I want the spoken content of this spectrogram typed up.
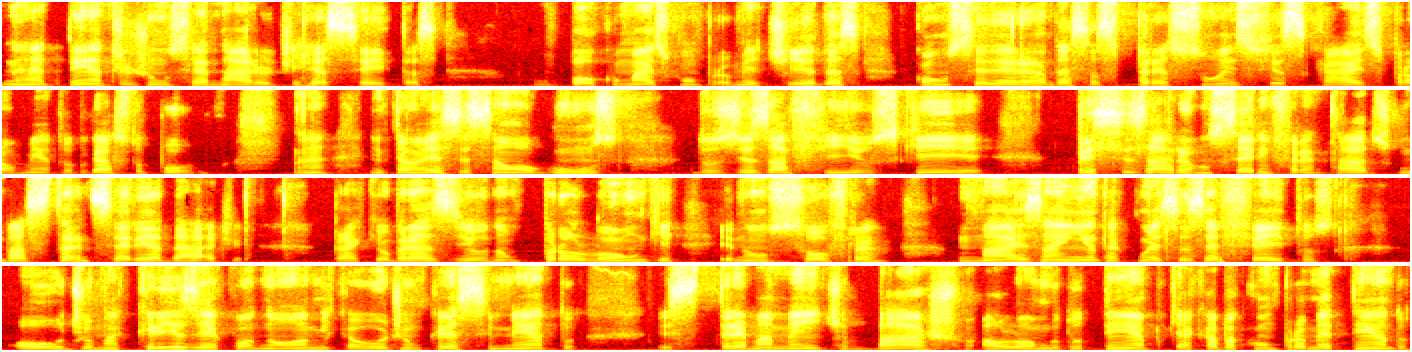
né, dentro de um cenário de receitas um pouco mais comprometidas, considerando essas pressões fiscais para aumento do gasto público. Né? Então, esses são alguns dos desafios que precisarão ser enfrentados com bastante seriedade para que o Brasil não prolongue e não sofra mais ainda com esses efeitos ou de uma crise econômica ou de um crescimento extremamente baixo ao longo do tempo que acaba comprometendo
